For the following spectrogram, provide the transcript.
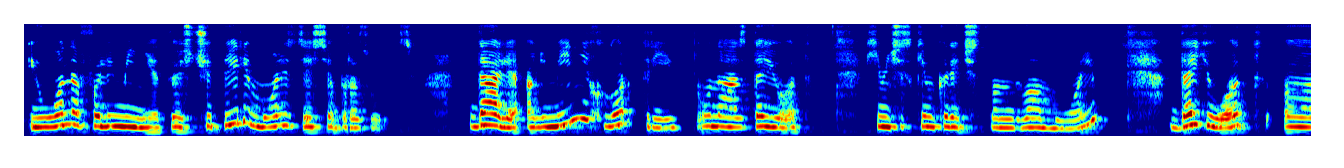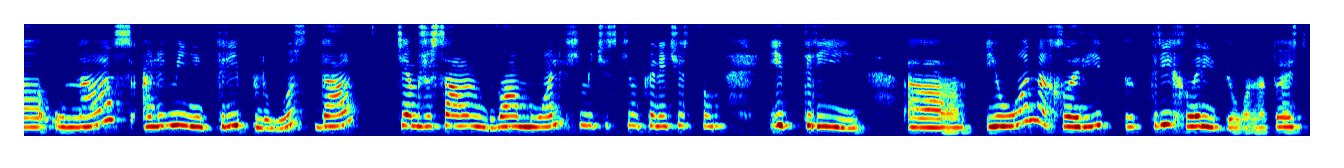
ионов алюминия, то есть 4 моль здесь образуется. Далее, алюминий хлор 3 у нас дает химическим количеством 2 моль, дает э, у нас алюминий 3+, да, тем же самым 2 моль химическим количеством и 3 э, иона хлорид, 3 хлорид иона, то есть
